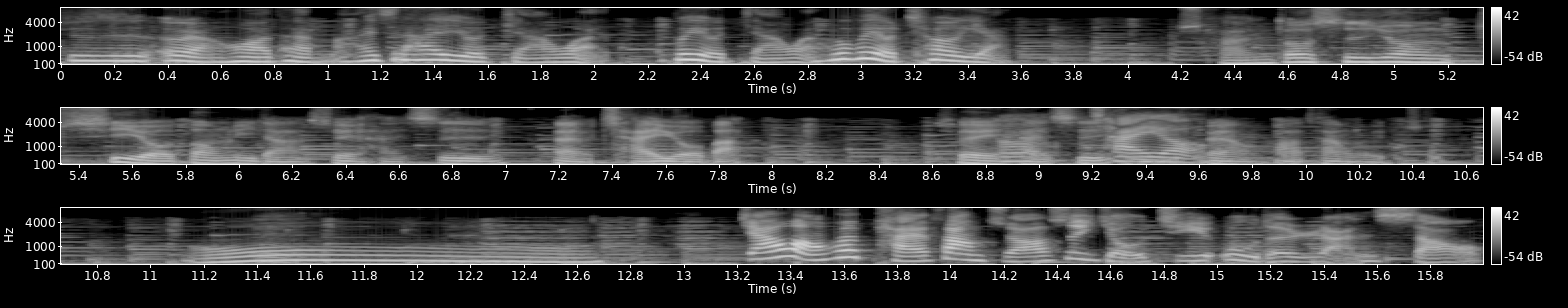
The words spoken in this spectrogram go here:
就是二氧化碳吗？还是它有甲烷？会不会有甲烷？会不会有臭氧？船都是用汽油动力的、啊，所以还是呃柴油吧，所以还嗯是以柴油二氧化碳为主。哦，甲烷会排放，主要是有机物的燃烧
